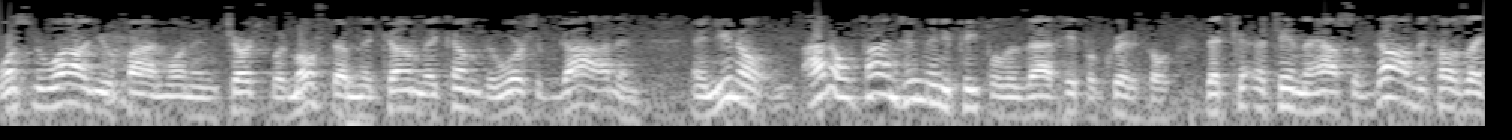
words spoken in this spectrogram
Once in a while you'll find one in the church, but most of them that come, they come to worship God and and you know, I don't find too many people are that hypocritical that attend the house of God because they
